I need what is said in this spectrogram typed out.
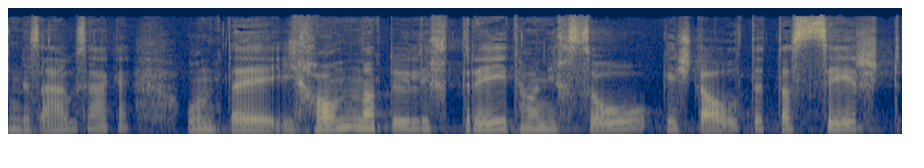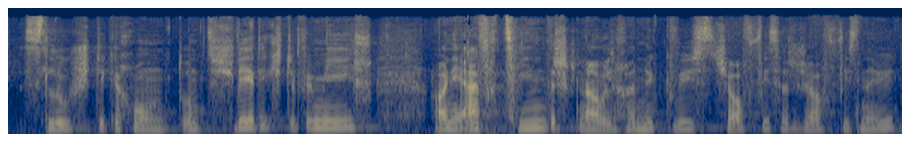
kann das auch sagen. Und äh, ich habe natürlich die Rede habe ich so gestaltet, dass zuerst das Lustige kommt. Und das Schwierigste für mich habe ich einfach zuhinterst genommen, weil ich habe nicht gewusst, schaffe ich es oder schaffe ich es nicht.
